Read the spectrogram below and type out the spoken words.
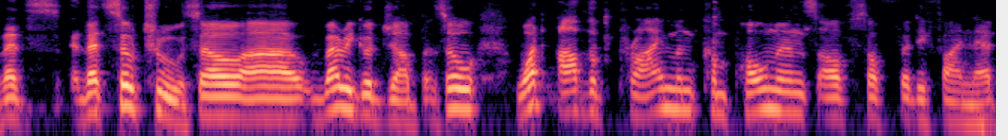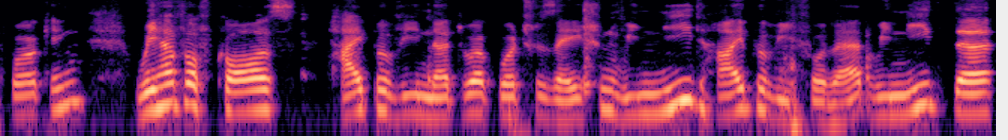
that's that's so true. So uh, very good job. So what are the prime and components of software defined networking? We have of course hyper-v network virtualization. We need hyper-v for that. We need the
